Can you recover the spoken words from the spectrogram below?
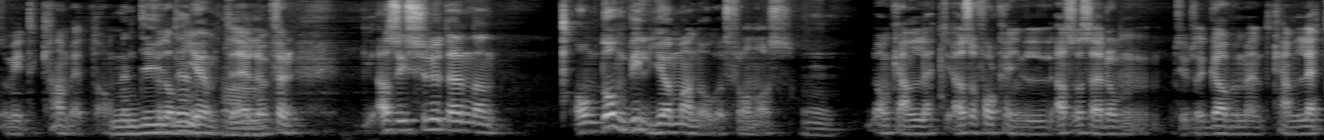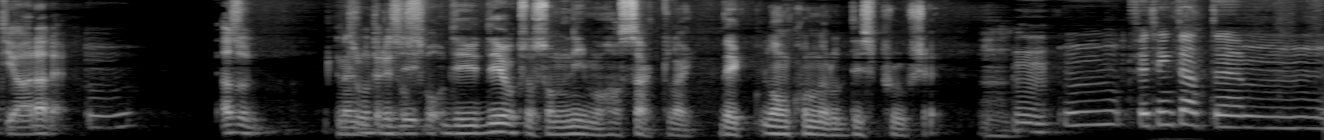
Som vi inte kan veta om. Mm. Men det är för de gömt det. ja. Eller för, alltså i slutändan. Om de vill gömma något från oss. Mm. De kan lätt, alltså folk kan, alltså så här, de, typ så här, government kan lätt göra det. Alltså, jag tror inte det är så svårt. Det är ju det också som Nimo har sagt. Like, det, de kommer att disprove shit. Mm. Mm, för jag tänkte att um,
